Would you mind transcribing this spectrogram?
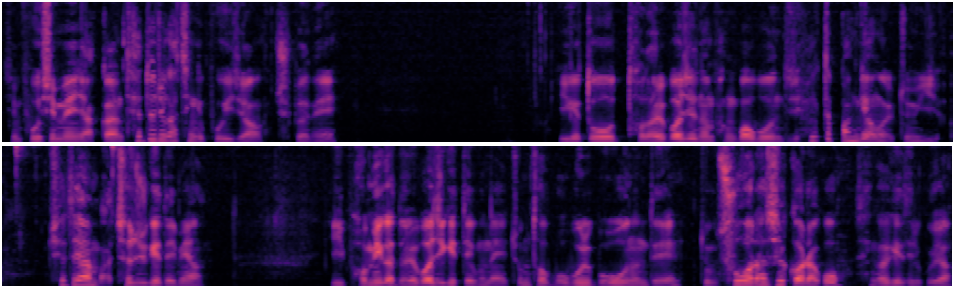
지금 보시면 약간 테두리 같은 게 보이죠 주변에. 이게 또 더 넓어지는 방법은 이제 획득 반경을 좀 이- 최대한 맞춰주게 되면 이 범위가 넓어지기 때문에 좀 더 몹을 모으는데 좀 수월하실 거라고 생각이 들고요.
